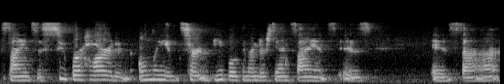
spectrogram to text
science is super hard and only certain people can understand science is is uh,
